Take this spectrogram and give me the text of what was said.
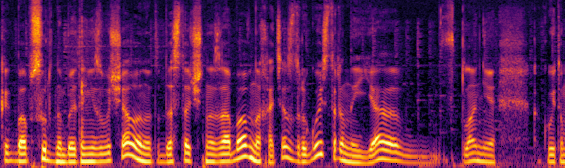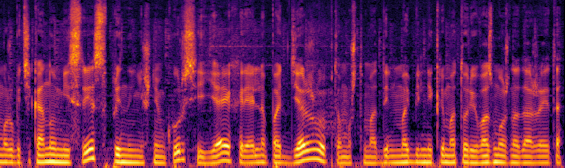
как бы абсурдно бы это ни звучало, но это достаточно забавно, хотя, с другой стороны, я в плане какой-то, может быть, экономии средств при нынешнем курсе, я их реально поддерживаю, потому что модель, мобильный крематорий, возможно, даже это,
